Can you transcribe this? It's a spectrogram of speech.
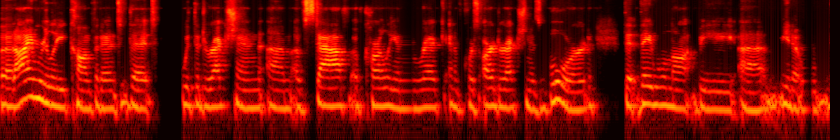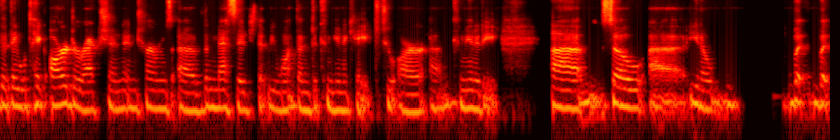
But I'm really confident that with the direction um, of staff of Carly and Rick, and of course our direction as board, that they will not be, um, you know, that they will take our direction in terms of the message that we want them to communicate to our um, community. Um, so, uh, you know, but but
